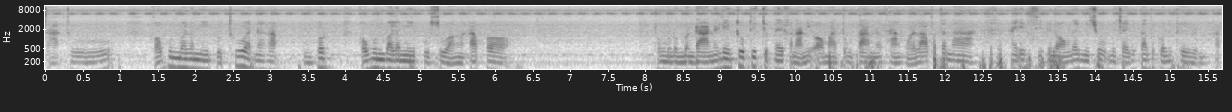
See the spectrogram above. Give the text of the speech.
สาธุขอบุญบารมีปู่ทวดนะครับผมพดขอบุญบารมีปู่สวงนะครับก็ ตรงบุญบันดาลให้เลขทูบที่จุดในขณะนี้ออกมาตรงตามแนวทางหวยลาวพัฒนาให้เอฟซีพี่น้องได้มีโชค มีชัยทุกท่านทุกคนทุกเทินครับ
